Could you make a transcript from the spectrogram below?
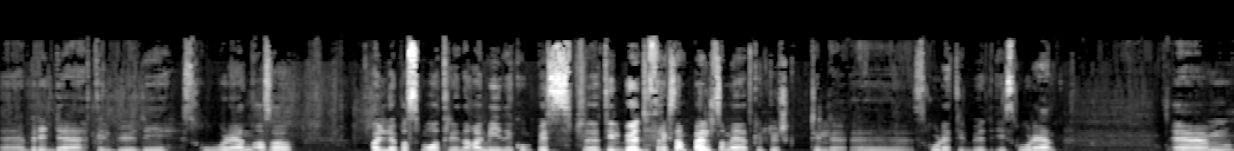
Eh, breddetilbud i skolen. Altså alle på småtrinnet har minikompistilbud, f.eks., som er et kulturskoletilbud i skolen. Um,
